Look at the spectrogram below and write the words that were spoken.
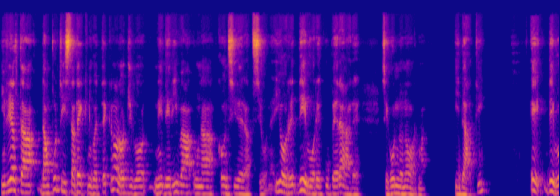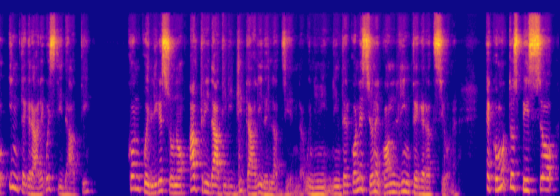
in realtà da un punto di vista tecnico e tecnologico ne deriva una considerazione. Io re- devo recuperare, secondo norma, i dati e devo integrare questi dati con quelli che sono altri dati digitali dell'azienda, quindi l'interconnessione con l'integrazione. Ecco, molto spesso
